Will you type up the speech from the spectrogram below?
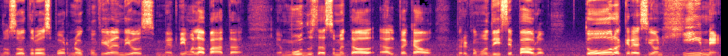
nosotros por no confiar en Dios metimos la pata, el mundo está sometido al pecado, pero como dice Pablo, toda la creación gime,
